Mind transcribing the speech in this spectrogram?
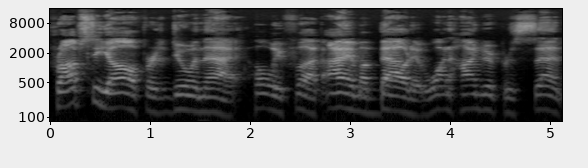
Props to y'all for doing that. Holy fuck, I am about it 100%.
